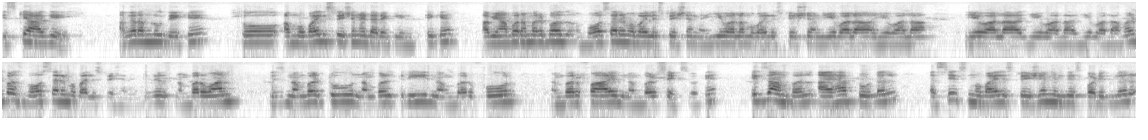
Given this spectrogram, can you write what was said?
इसके आगे अगर हम लोग देखें तो अब मोबाइल स्टेशन है डायरेक्टली ठीक है अब यहाँ पर हमारे पास बहुत सारे मोबाइल स्टेशन है ये वाला मोबाइल स्टेशन ये वाला ये वाला ये वाला ये वाला ये वाला हमारे पास बहुत सारे मोबाइल स्टेशन है this is number one is number 2, number 3, number 4, number 5, number 6. Okay. Example, I have total six mobile station in this particular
